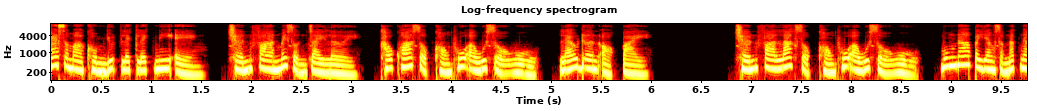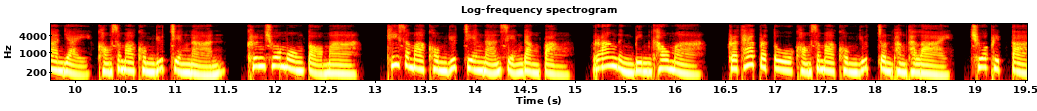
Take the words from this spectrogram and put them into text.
ค่สมาคมยุทธเล็กๆ นี่เอง เฉินฟานไม่สนใจเลย เขาคว้าศพของผู้อาวุโสวูแล้วเดินออกไป เฉินฟานลากศพของผู้อาวุโสวูมุ่งหน้าไปยังสำนักงานใหญ่ของสมาคมยุทธเจียงหนาน ครึ่งชั่วโมงต่อมา ที่สมาคมยุทธเจียงหนานเสียงดังปัง ร่างหนึ่งบินเข้ามา กระแทกประตูของสมาคมยุทธจนพังทลาย ชั่วพริบตา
